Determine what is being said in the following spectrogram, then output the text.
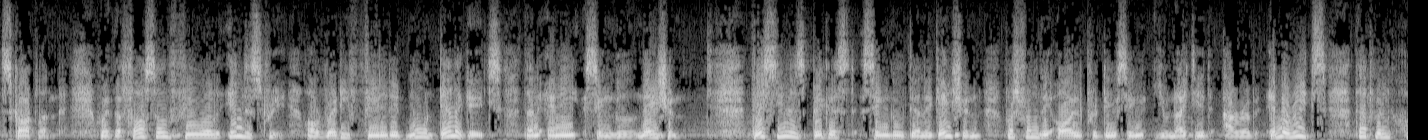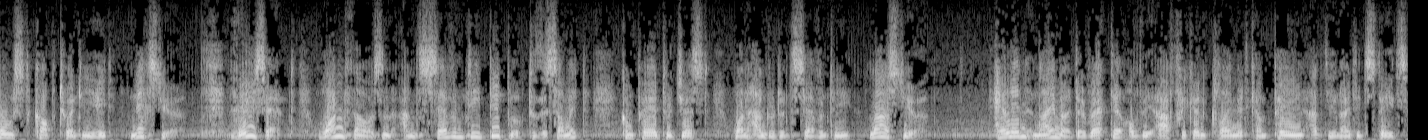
Scotland, where the fossil fuel industry already fielded more delegates than any single nation. This year's biggest single delegation was from the oil producing United Arab Emirates that will host COP28 next year. They sent 1,070 people to the summit compared to just 170 last year. Helen Neimer, director of the African Climate Campaign at the United States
